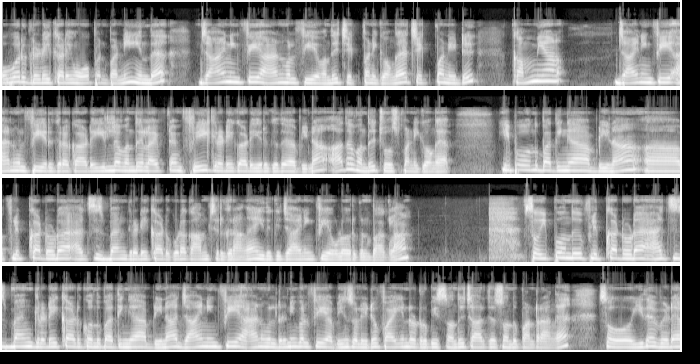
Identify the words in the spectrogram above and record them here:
ஒவ்வொரு கிரெடிட் கார்டையும் ஓப்பன் பண்ணி இந்த ஜாயினிங் ஃபீ ஆனுவல் ஃபீயை வந்து செக் பண்ணிக்கோங்க. செக் பண்ணிவிட்டு கம்மியான ஜாயினிங் ஃபீ ஆனுவல் ஃபீ இருக்கிற கார்டு இல்லை வந்து life time free credit card இருக்குது அப்படின்னா அதை வந்து சூஸ் பண்ணிக்கோங்க. இப்போ வந்து பார்த்தீங்க அப்படின்னா ஃப்ளிப்கார்ட்டோட ஆக்சிஸ் பேங்க் கிரெடிட் கார்டு கூட காமிச்சிருக்கிறாங்க. இதுக்கு ஜாயினிங் ஃபீ எவ்வளோ இருக்குன்னு பார்க்கலாம். ஸோ இப்போ வந்து ஃப்ளிப்கார்ட்டோட ஆக்சிஸ் பேங்க் கிரெடிட் கார்டுக்கு வந்து பார்த்தீங்க அப்படின்னா joining fee annual renewal fee அப்படின்னு சொல்லிட்டு ஃபைவ் ஹண்ட்ரட் ருபீஸ் வந்து சார்ஜஸ் வந்து பண்ணுறாங்க ஸோ இதை விட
